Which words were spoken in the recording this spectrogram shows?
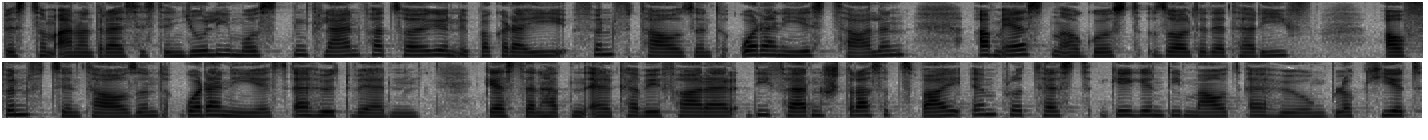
Bis zum 31. Juli mussten Kleinfahrzeuge in Ypacaraí 5.000 Guaraníes zahlen. Am 1. August sollte der Tarif auf 15.000 Guaraníes erhöht werden. Gestern hatten Lkw-Fahrer die Fernstraße 2 im Protest gegen die Mauterhöhung blockiert.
